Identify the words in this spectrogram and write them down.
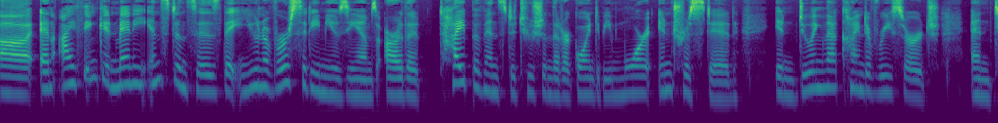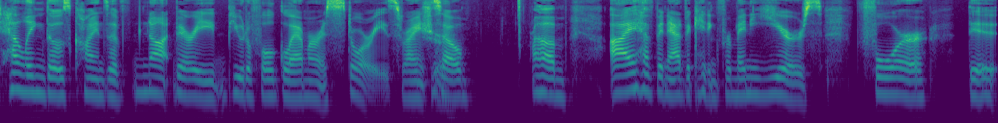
Uh, and I think in many instances that university museums are the type of institution that are going to be more interested in doing that kind of research and telling those kinds of not very beautiful, glamorous stories, right? Sure. So um, I have been advocating for many years for the,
